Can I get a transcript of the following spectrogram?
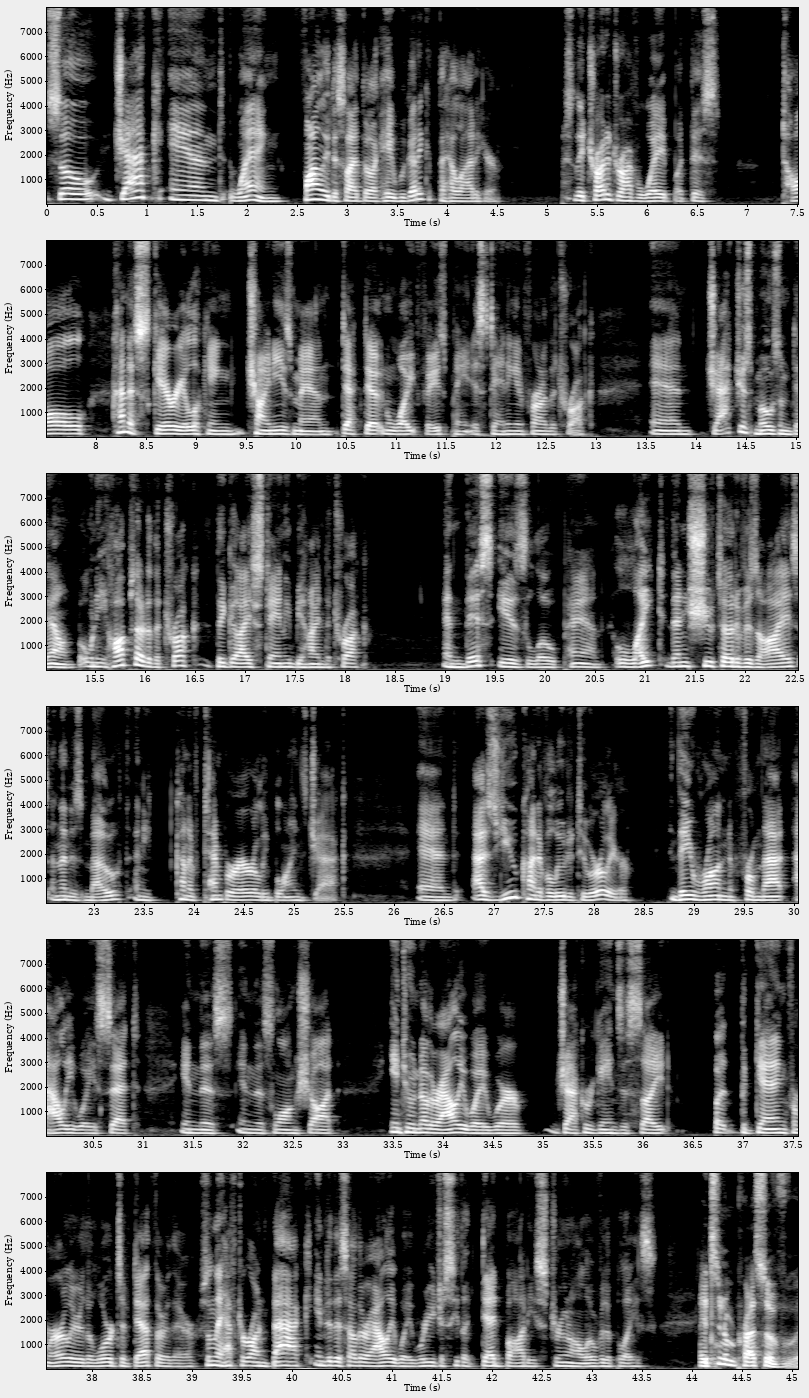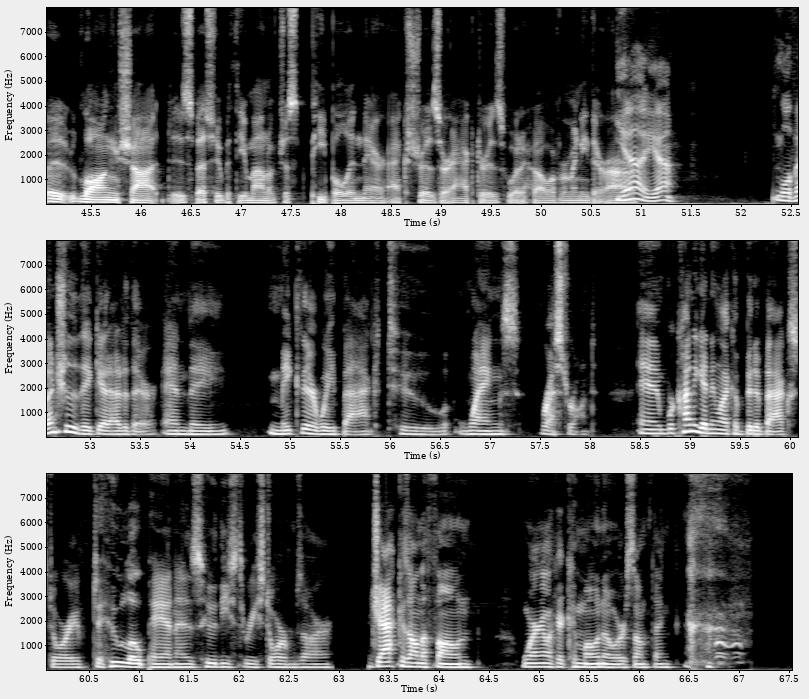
So Jack and Wang finally decide they're like, hey, we got to get the hell out of here. So they try to drive away, but this tall, kind of scary looking Chinese man, decked out in white face paint, is standing in front of the truck. And Jack just mows him down. But when he hops out of the truck, the guy's standing behind the truck. And this is Lo Pan. Light then shoots out of his eyes and then his mouth, and he kind of temporarily blinds Jack. And as you kind of alluded to earlier, they run from that alleyway set in this in this long shot into another alleyway where Jack regains his sight, but the gang from earlier, the Lords of Death, are there. So then they have to run back into this other alleyway where you just see like dead bodies strewn all over the place. It's an impressive uh, long shot, especially with the amount of just people in there, extras or actors, what, however many there are. Yeah, yeah. Well, eventually they get out of there and they make their way back to Wang's restaurant. And we're kind of getting like a bit of backstory to who Lo Pan is, who these three storms are. Jack is on the phone wearing like a kimono or something.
